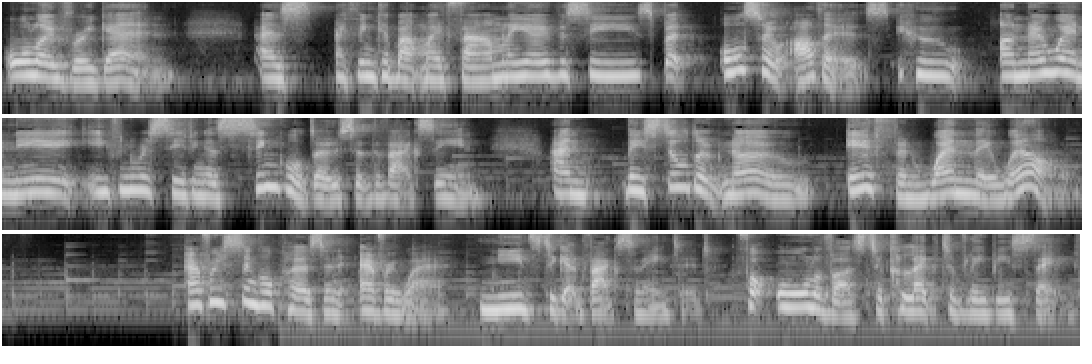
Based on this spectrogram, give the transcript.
all over again as I think about my family overseas, but also others who are nowhere near even receiving a single dose of the vaccine and they still don't know if and when they will. Every single person everywhere needs to get vaccinated for all of us to collectively be safe.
